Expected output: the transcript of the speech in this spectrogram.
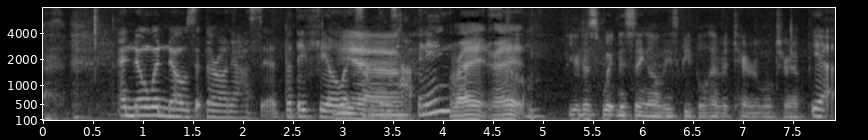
And no one knows that they're on acid, but they feel like Yeah. something's happening. Right, right. So, you're just witnessing all these people have a terrible trip. yeah.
